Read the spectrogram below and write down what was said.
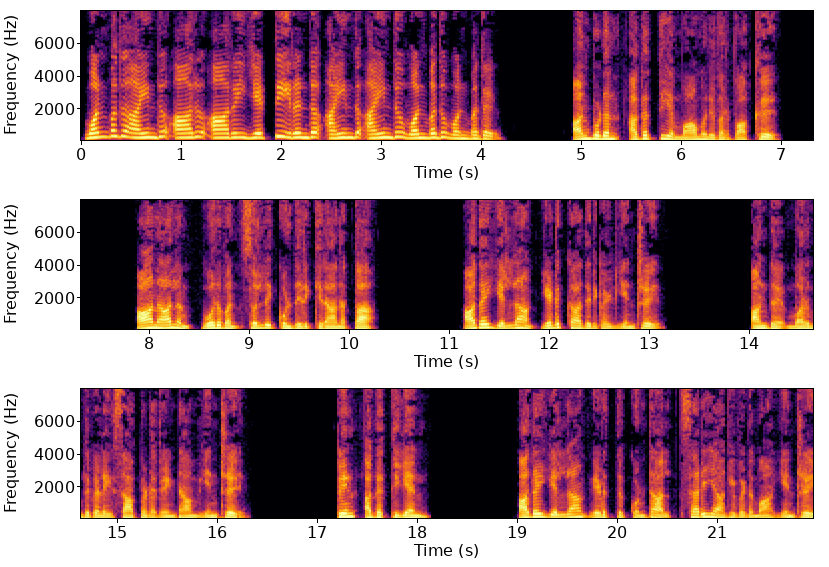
ஒன்பது ஐந்து ஆறு ஆறு எட்டு இரண்டு ஐந்து ஐந்து ஒன்பது ஒன்பது. அன்புடன் அகத்திய மாமுனிவர் வாக்கு. ஆனாலும் ஒருவன் சொல்லிக் கொண்டிருக்கிறானப்பா. அதை எல்லாம் எடுக்காதீர்கள் என்று. அந்த மருந்துகளை சாப்பிட வேண்டாம் என்று. பின் அகத்தியன் அதை எல்லாம் எடுத்துக் கொண்டால் சரியாகிவிடுமா என்று.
